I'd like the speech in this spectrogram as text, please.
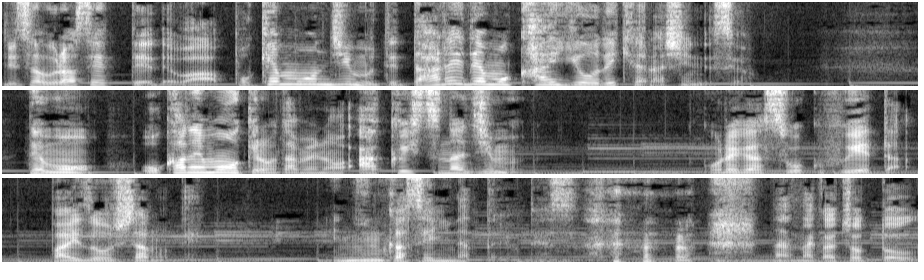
実は裏設定ではポケモンジムって誰でも開業できたらしいんですよ。でもお金儲けのための悪質なジムこれがすごく増えた倍増したので認可制になったよ。です。なんだかちょっと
